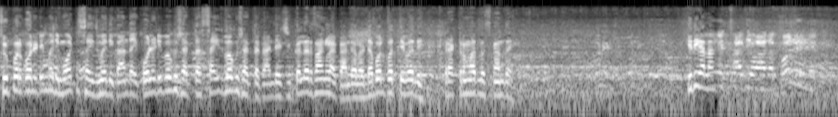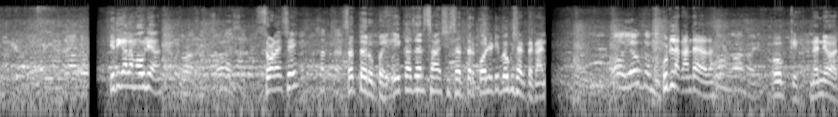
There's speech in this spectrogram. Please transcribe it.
सुपर क्वालिटीमध्ये मोठ्या साईजमध्ये कांदा आहे. क्वालिटी बघू शकता साईज बघू शकता. कांद्याची कलर चांगला कांद्याला डबल पत्तीमध्ये ट्रॅक्टरमधलाच कांदा आहे. किती गेला? किती गेला माऊल्या सोळाशे. सत्तर. रुपये. एक हजार सहाशे सत्तर. क्वालिटी बघू शकता. कांदा कुठला कांदा आहे दादा? ओके धन्यवाद.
